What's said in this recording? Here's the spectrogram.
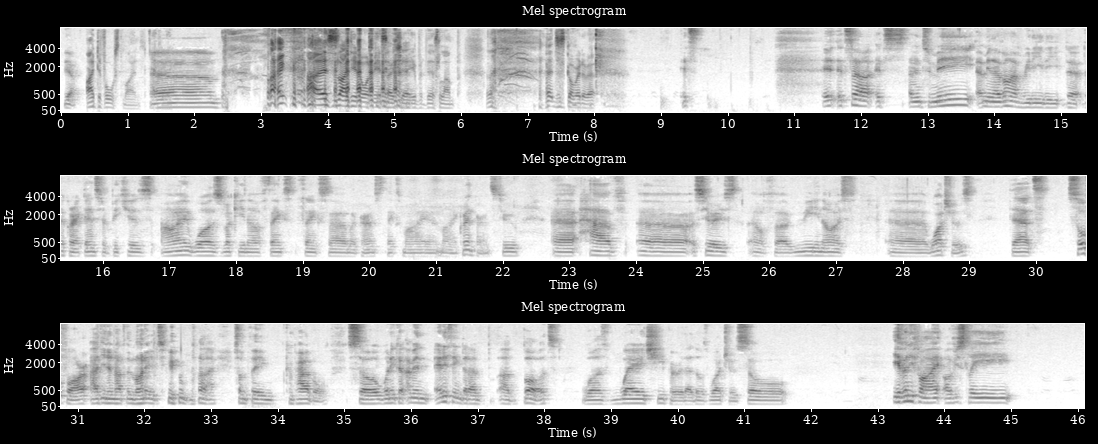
Yeah. I divorced mine. Um, like, oh, this is I didn't want to be associated with this lump. I just got rid of it. it's it, it's uh it's I mean to me I mean I don't have really the, the, the correct answer because I was lucky enough thanks thanks uh, my parents thanks my uh, my grandparents to uh, have uh, a series of uh, really nice uh, watches that so far I didn't have the money to buy something comparable. So when it I mean anything that I, I bought was way cheaper than those watches. So even if I obviously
